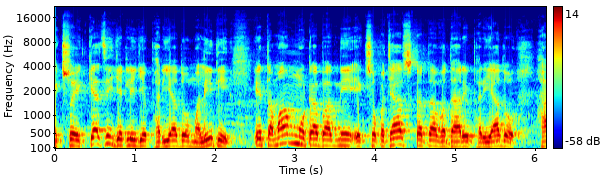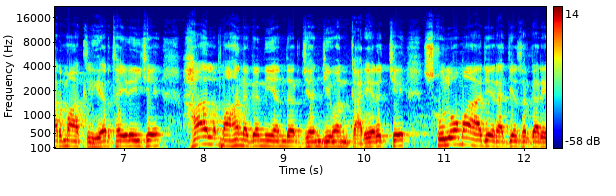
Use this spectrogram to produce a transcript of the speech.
એકસો એક્યાસી જેટલી જે ફરિયાદો મળી હતી, એ તમામ મોટાભાગની એકસો પચાસ કરતાં વધારે ફરિયાદો હાલમાં ક્લિયર થઈ રહી છે. હાલ મહાનગરની અંદર જનજીવન કાર્યરત છે. સ્કૂલોમાં આજે રાજ્ય સરકારે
